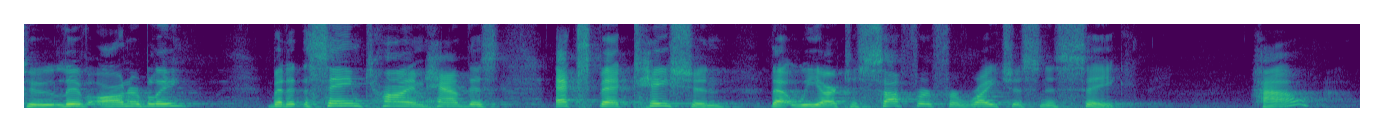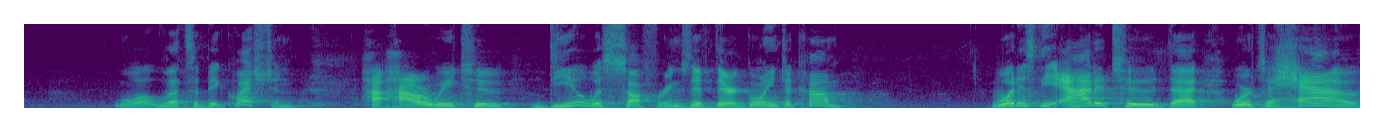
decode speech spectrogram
to live honorably, but at the same time have this expectation that we are to suffer for righteousness' sake. How? Well, that's a big question. How, how are we to deal with sufferings if they're going to come? What is the attitude that we're to have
